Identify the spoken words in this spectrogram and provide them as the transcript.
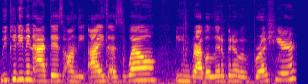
We could even add this on the eyes as well you can grab a little bit of a brush here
